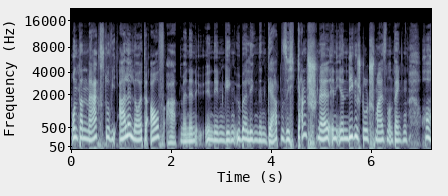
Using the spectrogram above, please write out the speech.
und dann merkst du, wie alle Leute aufatmen in, in den gegenüberliegenden Gärten, sich ganz schnell in ihren Liegestuhl schmeißen und denken, oh,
